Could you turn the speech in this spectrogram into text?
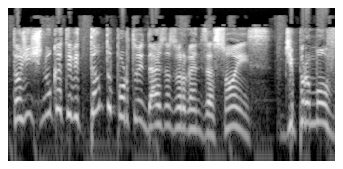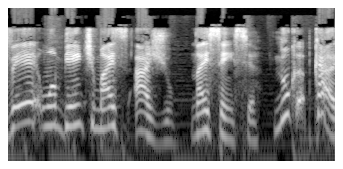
Então a gente nunca teve tanta oportunidade nas organizações de promover um ambiente mais ágil, na essência. Nunca, cara,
